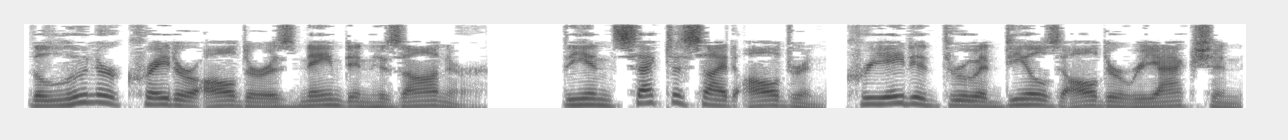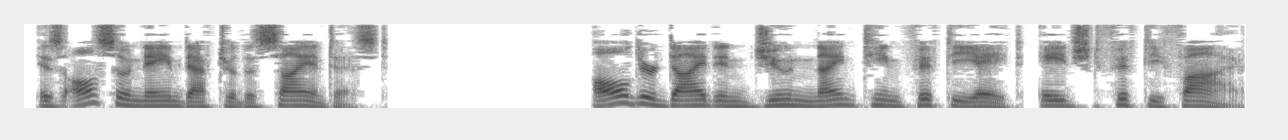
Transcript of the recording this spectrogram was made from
The lunar crater Alder is named in his honor. The insecticide aldrin, created through a Diels-Alder reaction, is also named after the scientist. Alder died in June 1958, aged 55.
